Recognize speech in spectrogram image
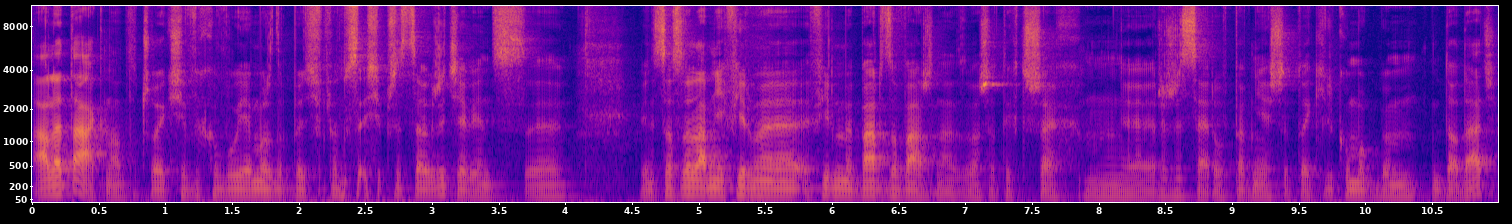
ale tak, no to człowiek się wychowuje, można powiedzieć, w pewnym sensie przez całe życie, więc, e, więc to są dla mnie filmy, filmy bardzo ważne, zwłaszcza tych trzech mm, reżyserów, pewnie jeszcze tutaj kilku mógłbym dodać,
